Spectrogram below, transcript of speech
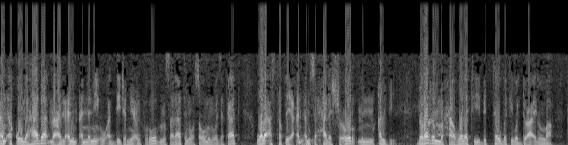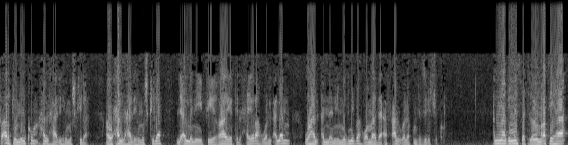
أن أقول هذا مع العلم أنني أؤدي جميع الفروض من صلاة وصوم وزكاة ولا أستطيع أن أمسح هذا الشعور من قلبي. برغم محاولتي بالتوبة والدعاء إلى الله فأرجو منكم هل هذه المشكلة أو حل هذه المشكلة لأنني في غاية الحيرة والألم وهل أنني مذنبة؟ وماذا أفعل؟ ولكم جزيل الشكر. أما بالنسبة لعمرتها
